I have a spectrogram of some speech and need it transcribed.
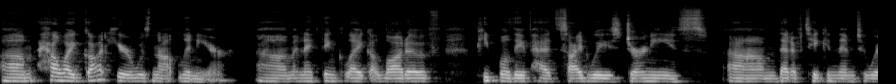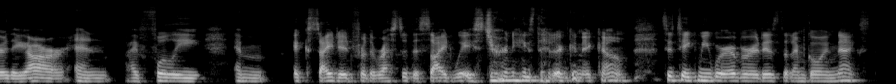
Um, how I got here was not linear, um, and I think like a lot of people, they've had sideways journeys um, that have taken them to where they are. And I fully am excited for the rest of the sideways journeys that are going to come to take me wherever it is that I'm going next.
